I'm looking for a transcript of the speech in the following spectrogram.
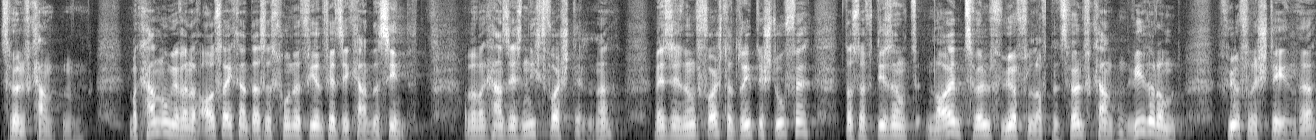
zwölf Kanten. Man kann ungefähr noch ausrechnen, dass es 144 Kanten sind. Aber man kann sich es nicht vorstellen. Ne? Wenn Sie sich nun vorstellen, dritte Stufe, dass auf diesen neun, zwölf Würfeln, auf den zwölf Kanten wiederum Würfel stehen, ja,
